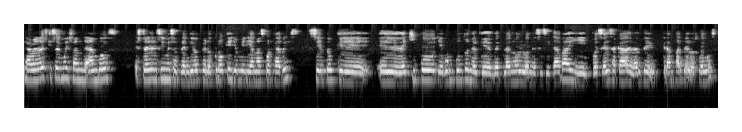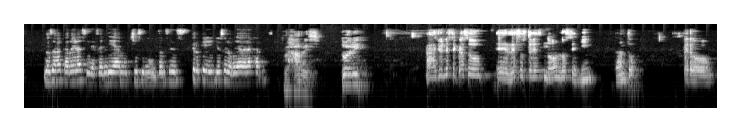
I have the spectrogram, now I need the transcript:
la verdad es que soy muy fan de ambos. Strider sí me sorprendió, pero creo que yo me iría más por Harris. Siento que el equipo llegó a un punto en el que de plano lo necesitaba y pues él sacaba adelante gran parte de los juegos. Nos daba carreras y defendía muchísimo. Entonces creo que yo se lo voy a dar a Harris. Harris. ¿Tú, Adri? Ah, yo en este caso, eh, de esos tres no los seguí tanto. Pero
